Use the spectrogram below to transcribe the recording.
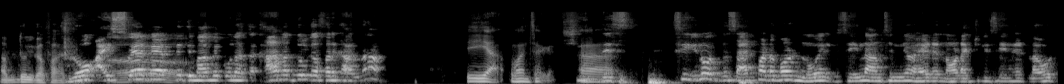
Abdul Ghaffar. Bro, I swear मैं अपने Oh. दिमाग में पुना था खान अब्दुल गफर खान ना Yeah, one second. See, Uh, this see you know the sad part about knowing saying the answer in your head and not actually saying it loud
